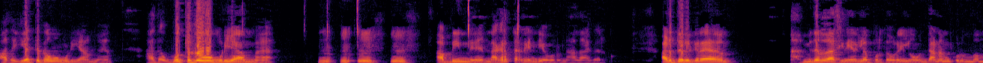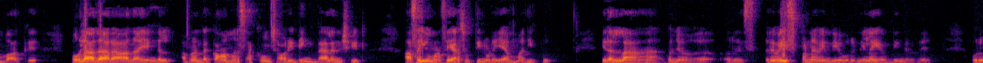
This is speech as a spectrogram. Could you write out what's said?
அதை ஏற்றுக்கவும் முடியாமல் அதை ஒத்துக்கவும் முடியாமல் ம், ம், ம், ம் அப்படின்னு நகர்த்த வேண்டிய ஒரு நாளாக இருக்கும். அடுத்து இருக்கிற மிதனராசி நேர்களை பொறுத்தவரையிலும் தனம் குடும்பம் வாக்கு பொருளாதார ஆதாயங்கள் அப்புறம் இந்த commerce accounts auditing balance sheet அசையும் அசையா சொத்தினுடைய மதிப்பு. இதெல்லாம் கொஞ்சம் ஒரு ரிவைஸ் பண்ண வேண்டிய ஒரு நிலை அப்படிங்கிறது ஒரு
